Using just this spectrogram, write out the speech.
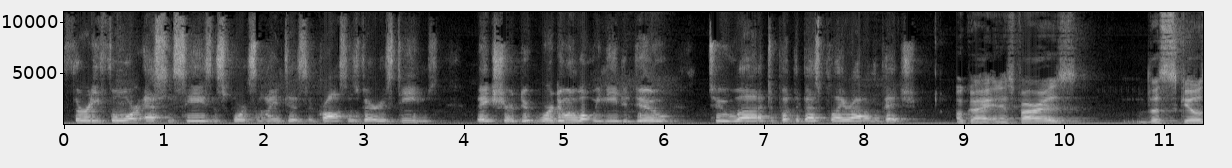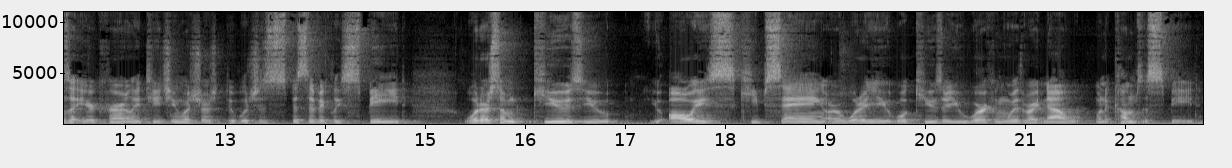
34 S&Cs and sports scientists across those various teams. Make sure we're doing what we need to do to uh, to put the best player out on the pitch. Okay, and as far as the skills that you're currently teaching, which are which is specifically speed, what are some cues you you always keep saying, or what are you what cues are you working with right now when it comes to speed?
